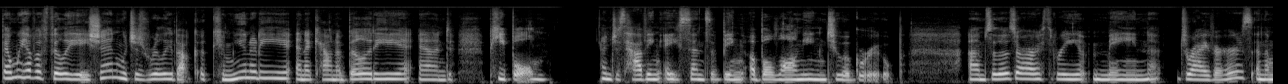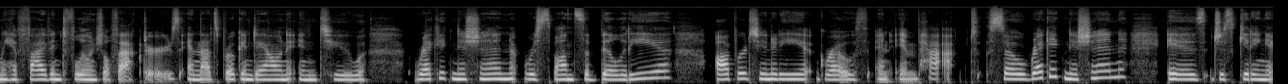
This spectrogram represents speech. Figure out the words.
Then we have affiliation, which is really about a community and accountability and people and just having a sense of being a belonging to a group. Um, so those are our three main drivers. And then we have five influential factors, and that's broken down into recognition, responsibility, opportunity, growth, and impact. So, recognition is just getting,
